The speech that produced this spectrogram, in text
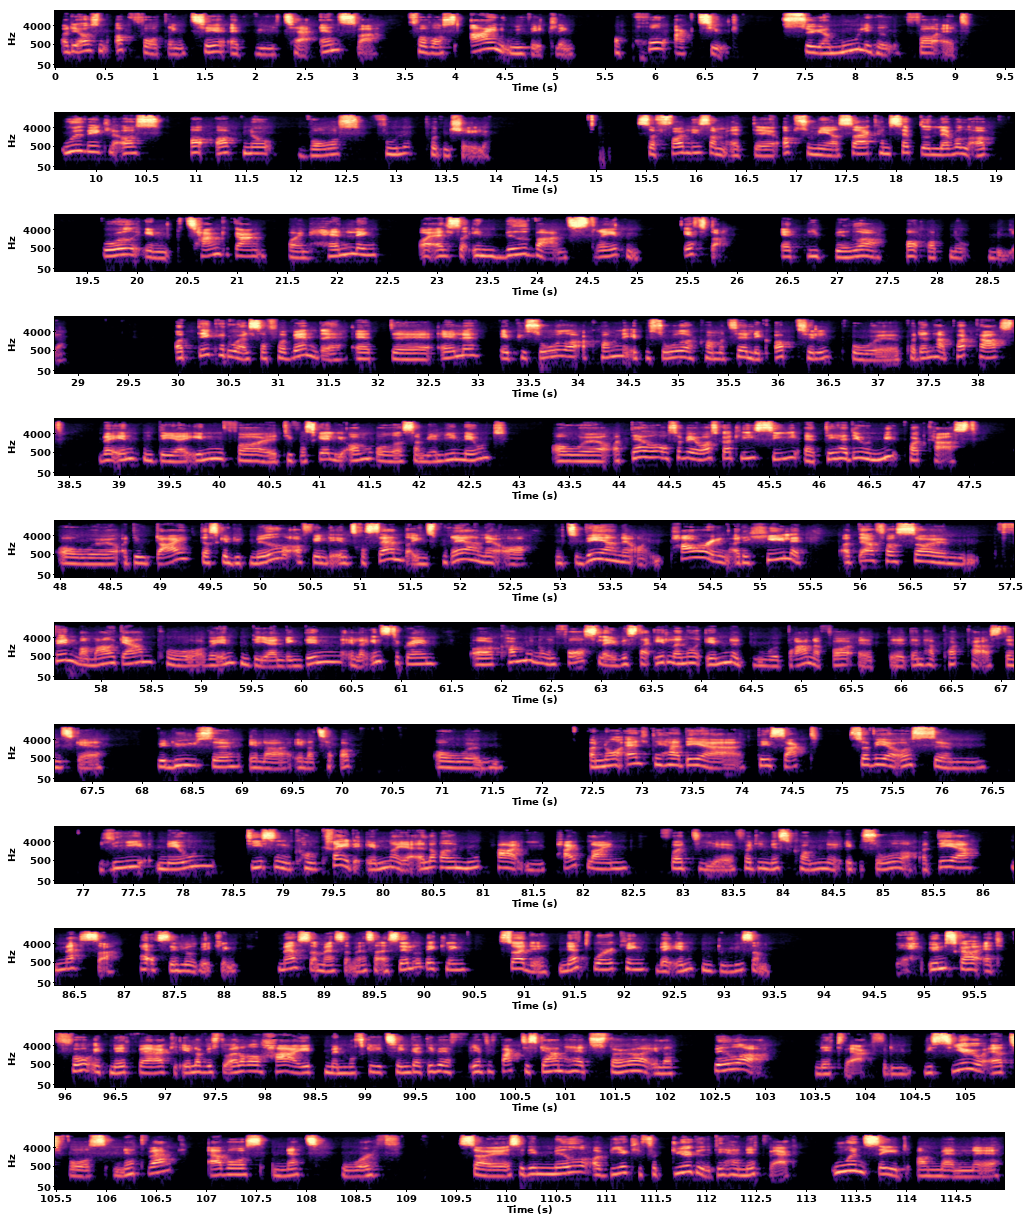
Og det er også en opfordring til, at vi tager ansvar for vores egen udvikling og proaktivt søger mulighed for at udvikle os og opnå vores fulde potentiale. Så for ligesom at øh, opsummere, så er konceptet level up både en tankegang og en handling, og altså en vedvarende stræben efter at blive bedre og opnå mere. Og det kan du altså forvente, at øh, alle episoder og kommende episoder kommer til at lægge op til på, øh, på den her podcast, hvad enten det er inden for øh, de forskellige områder, som jeg lige nævnte. Og, øh, og derudover så vil jeg også godt lige sige, at det her det er jo en ny podcast, og, øh, og det er jo dig, der skal lytte med og finde det interessant og inspirerende og motiverende og empowering og det hele. Og derfor så øh, find mig meget gerne på, hvad enten det er LinkedIn eller Instagram, og kom med nogle forslag, hvis der er et eller andet emne, du øh, brænder for, at øh, den her podcast, den skal belyse eller, eller tage op. Og, øhm, og når alt det her det er, det er sagt, så vil jeg også øhm, lige nævne de sådan, konkrete emner, jeg allerede nu har i pipeline for de, øh, for de næstkommende episoder. Og det er masser af selvudvikling. Masser, masser, masser af selvudvikling. Så er det networking, hvad enten du ligesom ja, ønsker at få et netværk, eller hvis du allerede har et, men måske tænker, det vil jeg, jeg vil faktisk gerne have et større eller bedre netværk, fordi vi siger jo, at vores netværk er vores net worth. Så, øh, så det er med at virkelig få dyrket det her netværk, uanset om man øh,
